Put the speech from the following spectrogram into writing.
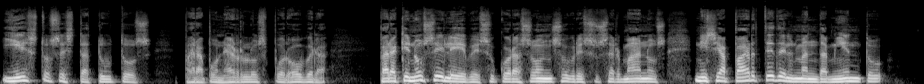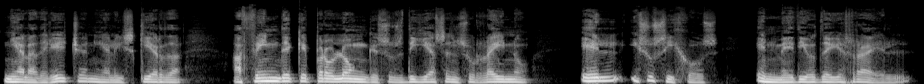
y estos estatutos, para ponerlos por obra, para que no se eleve su corazón sobre sus hermanos, ni se aparte del mandamiento, ni a la derecha ni a la izquierda, a fin de que prolongue sus días en su reino, él y sus hijos, en medio de Israel.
